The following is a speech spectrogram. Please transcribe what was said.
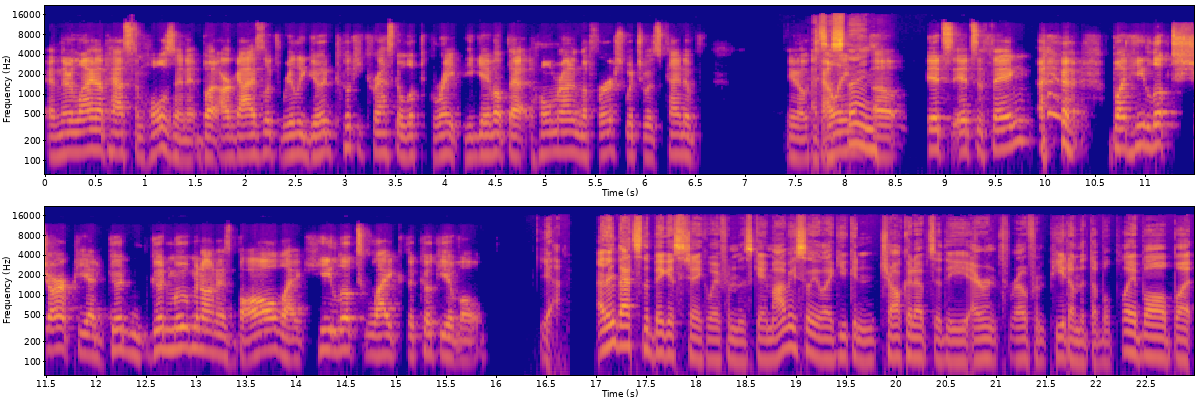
and their lineup has some holes in it, but our guys looked really good. Cookie Carrasco looked great. He gave up that home run in the first, which was kind of, you know, That's telling. Uh, it's it's a thing, but he looked sharp. He had good good movement on his ball. Like he looked like the cookie of old. Yeah, I think that's the biggest takeaway from this game. Obviously, like you can chalk it up to the errant throw from Pete on the double play ball, but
